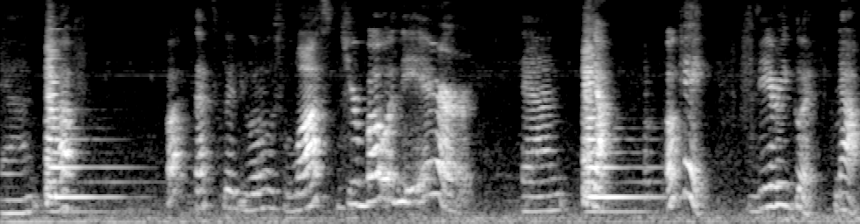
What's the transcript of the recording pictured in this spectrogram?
and up. Oh, that's good. You almost lost your bow in the air. And down. Okay, very good. Now,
